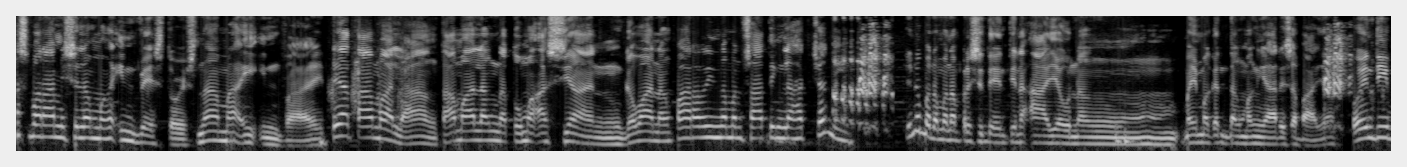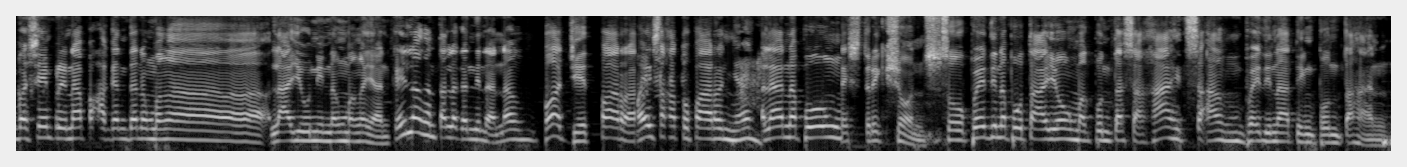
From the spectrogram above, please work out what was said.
Mas marami silang mga investors na mai-invite. Kaya tama lang, tama lang na tumaas yan. Gawa ng para rin naman sa ating lahat yan eh. Sino ba naman ang presidente na ayaw ng may magandang mangyari sa bayan? O hindi ba siyempre napakaganda ng mga layunin ng mga yan? Kailangan talaga nila ng budget para may sa katuparan yan. Wala na pong restrictions. So pwede na po tayong magpunta sa kahit saang pwede nating puntahan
